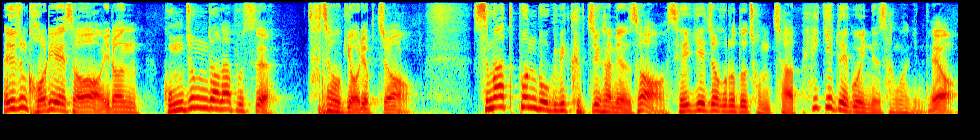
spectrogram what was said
네, 요즘 거리에서 이런 공중전화 부스 찾아오기 어렵죠. 스마트폰 보급이 급증하면서 세계적으로도 점차 폐기되고 있는 상황인데요.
